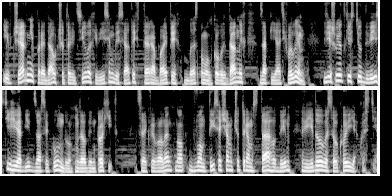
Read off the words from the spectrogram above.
і в червні передав 4,8 терабайти безпомилкових даних за 5 хвилин зі швидкістю 200 гігабіт за секунду за один прохід. Це еквівалентно 2400 годин відео високої якості.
